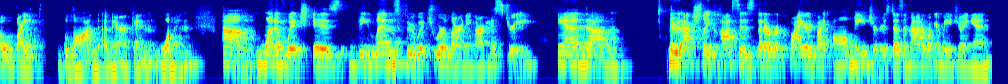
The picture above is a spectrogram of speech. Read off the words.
a white blonde American woman. Um, one of which is the lens through which we're learning our history. And um, there's actually classes that are required by all majors doesn't matter what you're majoring in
